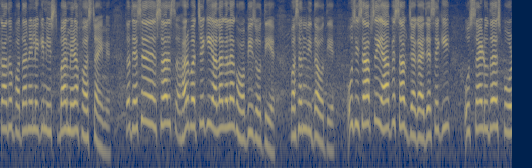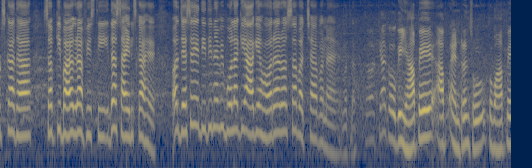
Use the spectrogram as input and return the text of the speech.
का तो पता नहीं लेकिन इस बार मेरा फ़र्स्ट टाइम है। तो जैसे सर हर बच्चे की अलग अलग हॉबीज़ होती है पसंदीदा होती है। उस हिसाब से यहाँ पे सब जगह है। जैसे कि उस साइड उधर स्पोर्ट्स का था सबकी बायोग्राफीज थी इधर साइंस का है। और जैसे दीदी ने भी बोला कि आगे हॉरर और सब अच्छा बना है मतलब। तो क्या कहोगे यहाँ पे आप एंट्रेंस हो तो वहाँ पे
